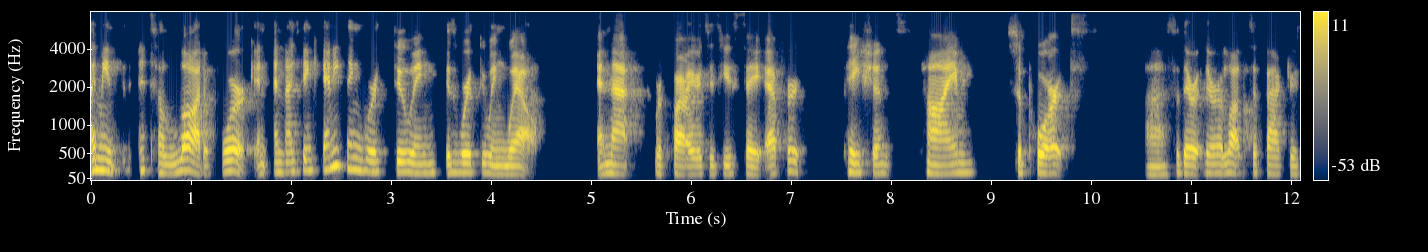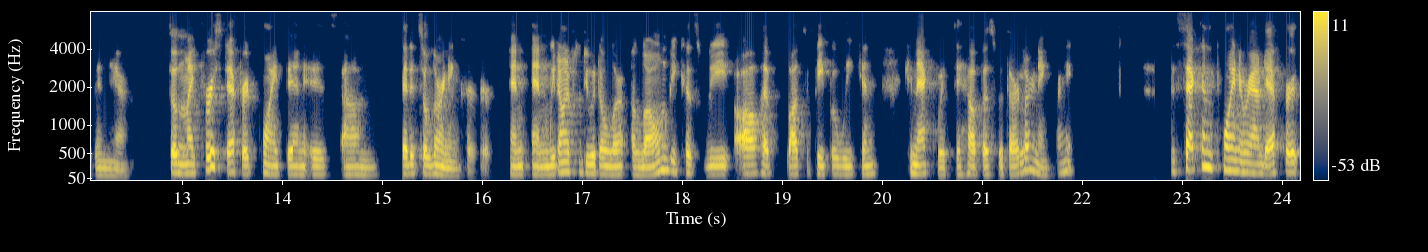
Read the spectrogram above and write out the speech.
I mean, it's a lot of work. And and I think anything worth doing is worth doing well, and that requires, as you say, effort, patience, time, support. Uh, so there there are lots of factors in there. So my first effort point then is um, that it's a learning curve, and and we don't have to do it al- alone because we all have lots of people we can connect with to help us with our learning, right? The second point around effort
